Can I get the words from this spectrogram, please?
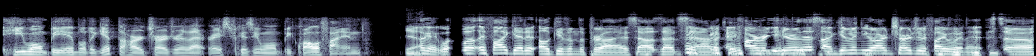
he won't be able to get the hard charger of that race because he won't be qualifying. Yeah. okay. Well, well, if I get it, I'll give him the prize. How's that sound? Okay, Farmer, you hear this? I'm giving you hard charger if I win it. So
